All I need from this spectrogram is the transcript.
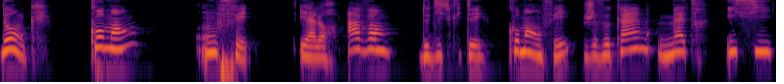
Donc, comment on fait? Et alors, avant de discuter comment on fait, je veux quand même mettre ici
